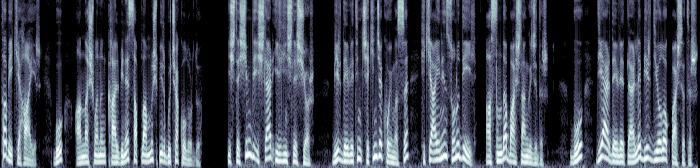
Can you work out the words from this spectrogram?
Tabii ki hayır. Bu, anlaşmanın kalbine saplanmış bir bıçak olurdu. İşte şimdi işler ilginçleşiyor. Bir devletin çekince koyması hikayenin sonu değil, aslında başlangıcıdır. Bu, diğer devletlerle bir diyalog başlatır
